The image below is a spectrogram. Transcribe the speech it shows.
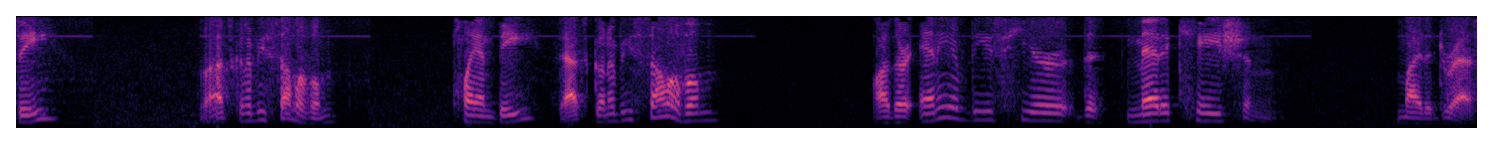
C? Well, that's going to be some of them. Plan B? That's going to be some of them. Are there any of these here that medication might address?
